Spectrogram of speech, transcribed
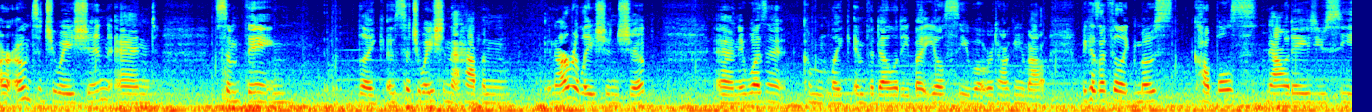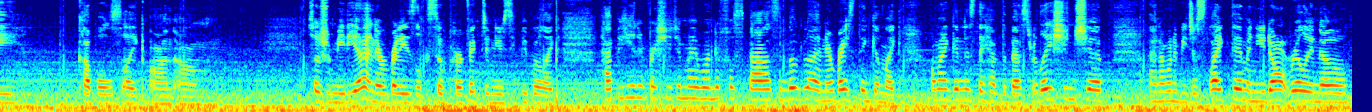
our own situation and something, like, a situation that happened in our relationship and it wasn't com- like infidelity but you'll see what we're talking about. Because i feel like most couples nowadays you see couples like on um, social media and everybody's looks so perfect and you see people like happy anniversary to my wonderful spouse and blah blah, blah and everybody's thinking like oh my goodness they have the best relationship and i want to be just like them and you don't really know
